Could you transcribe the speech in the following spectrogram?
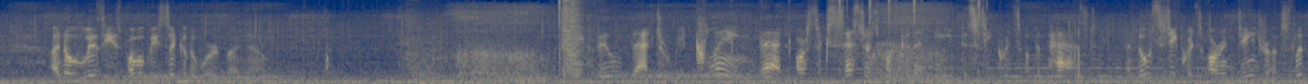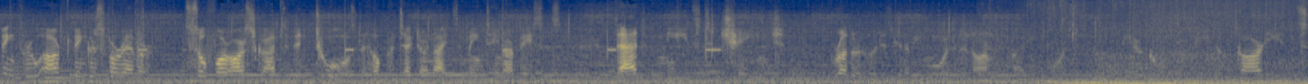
I know Lizzie is probably sick of the word by now. We build that to reclaim that. Our successors are gonna need the secrets of the past. And those secrets are in danger of slipping through our fingers forever. So far, our scribes have been tools to help protect our knights and maintain our bases. That. Brotherhood is gonna be more than an army fighting force. We are going to be the guardians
